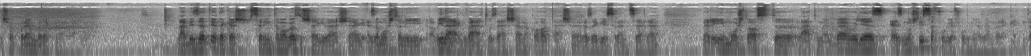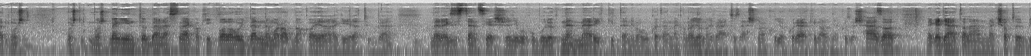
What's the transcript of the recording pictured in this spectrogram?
És akkor emberek elválnak. Lábjegyzet érdekes szerintem a gazdasági válság, ez a mostani a világ változásának a hatása erre az egész rendszerre, mert én most azt látom ebben, hogy ez, ez most vissza fogja fogni az embereket. Tehát most, most, most megint többen lesznek, akik valahogy benne maradnak a jelenleg életükbe, mert egzisztenciális és egyéb okokból ők nem merik kitenni magukat ennek a nagyon nagy változásnak, hogy akkor el kéne adni a közös házat, meg egyáltalán, meg stb.,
